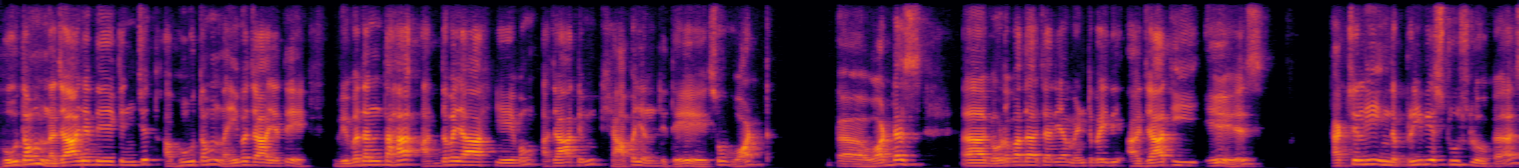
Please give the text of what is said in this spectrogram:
भूतं न जायते किञ्चित् अभूतं नैव जायते विवदन्तः अद्वयाह्येवम् अजातिं ख्यापयन्ति ते सो व्हाट व्हाट डज Gaudapadacharya meant by the ajati is actually in the previous two slokas,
